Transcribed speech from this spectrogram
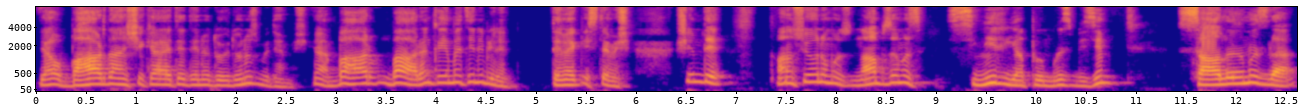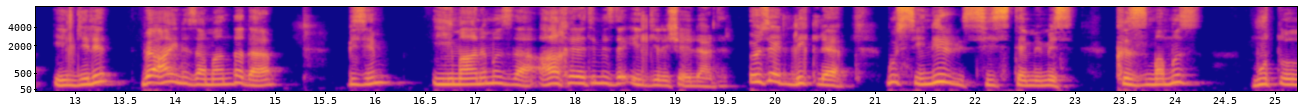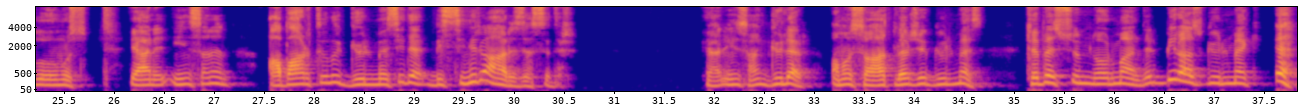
ya bahardan şikayet edeni duydunuz mu demiş. Yani bahar baharın kıymetini bilin demek istemiş. Şimdi tansiyonumuz, nabzımız, sinir yapımız bizim sağlığımızla ilgili ve aynı zamanda da bizim imanımızla, ahiretimizle ilgili şeylerdir. Özellikle bu sinir sistemimiz, kızmamız, mutluluğumuz, yani insanın abartılı gülmesi de bir sinir arızasıdır. Yani insan güler ama saatlerce gülmez. Tebessüm normaldir. Biraz gülmek eh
